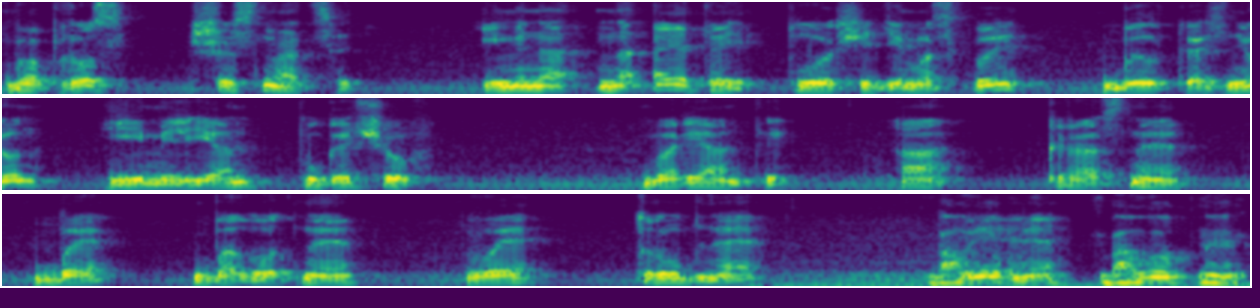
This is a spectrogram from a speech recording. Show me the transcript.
Вопрос 16. Именно на этой площади Москвы был казнен Емельян Пугачев. Варианты. А. Красная. Б. Болотная. В. Трубная. Болот- Время. Болотная.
